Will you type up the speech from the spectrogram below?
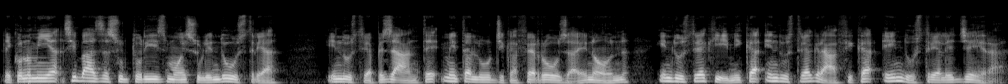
L'economia si basa sul turismo e sull'industria, industria pesante, metallurgica ferrosa e non, industria chimica, industria grafica e industria leggera.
